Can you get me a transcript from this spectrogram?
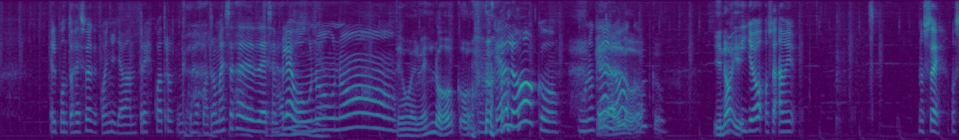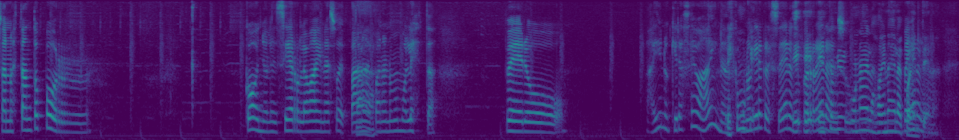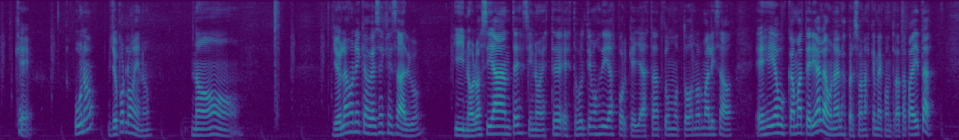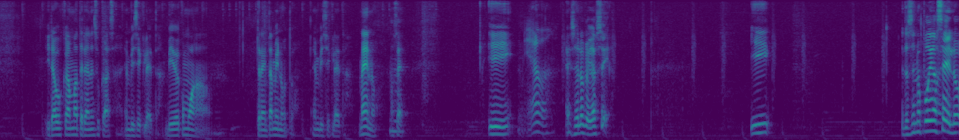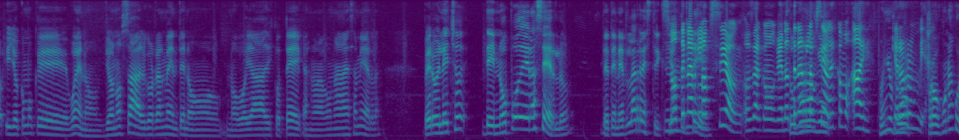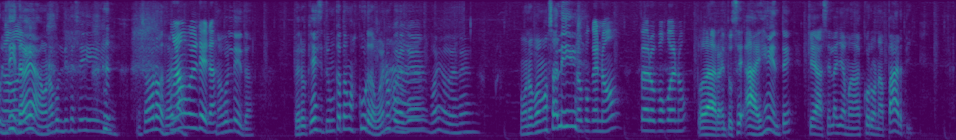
El punto es eso de que, coño, ya van tres, cuatro, como cuatro meses de, desempleo. Uno, uno, Te vuelves loco. uno queda loco. Uno queda, Queda loco. Y no, y, Y yo, o sea, a mí, no sé, o sea, no es tanto por... Coño, el encierro, la vaina, eso de pana, de Ah. pana no me molesta. Pero... Ay, uno quiere hacer vaina. es como uno que- quiere crecer en es- su es- carrera. Es en también su una de las vainas de la verga. cuarentena. Que, uno, yo por lo menos, no. Yo las únicas veces que salgo, y no lo hacía antes, sino este, estos últimos días, porque ya está como todo normalizado, es ir a buscar material a una de las personas que me contrata para editar. Ir a buscar material en su casa, en bicicleta. Vive como a 30 minutos en bicicleta. Menos, no sé. Y Mierda. eso es lo que yo hacía. Y entonces no podía hacerlo y yo como que, bueno, yo no salgo realmente, no, no voy a discotecas, no hago nada de esa mierda. Pero el hecho de no poder hacerlo, de tener la restricción No tener de- la opción. O sea, como que no tener la opción que- es como, ay, Coño, quiero pero, rumbear. pero una gordita, No, vea, una gordita así, es sabroso, Una gordita. Una gordita. ¿Pero qué? Si tú nunca tomas curda, bueno, pero es Ah. que, bueno, es que, como no podemos salir. Pero ¿por qué no? Pero ¿por qué no? Claro, entonces hay gente que hace la llamada Corona Party.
